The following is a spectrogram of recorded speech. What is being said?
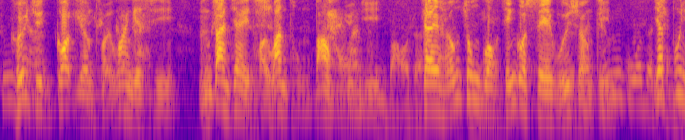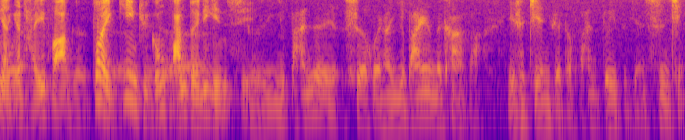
拒絕割讓台灣嘅事，唔單止係台灣同胞唔願意，就係響中國整個社會上邊，一般人嘅睇法都係堅決咁反對呢件事。一般嘅社會上一般人嘅看法，也是坚决地反对这件事情。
